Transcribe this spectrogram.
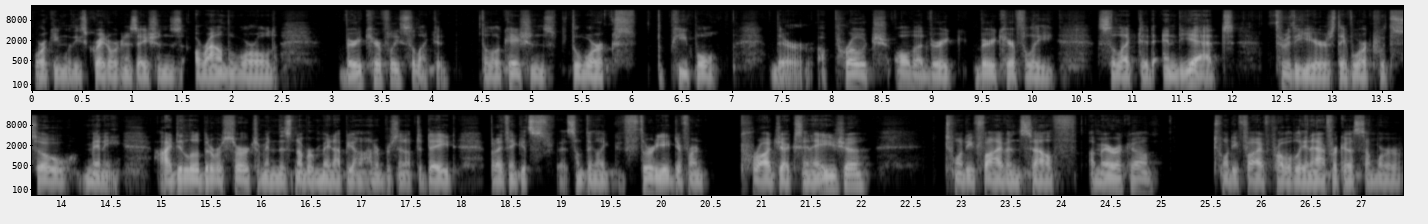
working with these great organizations around the world. Very carefully selected. The locations the works the people their approach, all that very, very carefully selected. And yet, through the years, they've worked with so many. I did a little bit of research. I mean, this number may not be 100% up to date, but I think it's uh, something like 38 different projects in Asia, 25 in South America, 25 probably in Africa, somewhere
